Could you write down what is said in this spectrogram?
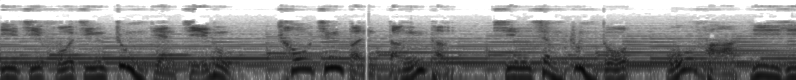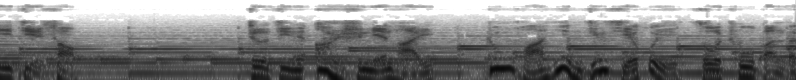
以及佛经重点集录、抄经本等等，品相众多，无法一一介绍。这近二十年来，中华印经协会所出版的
